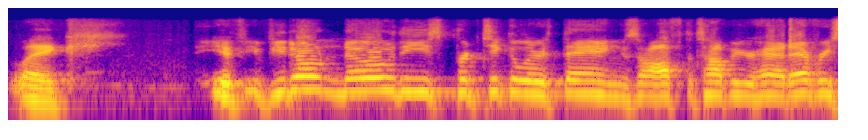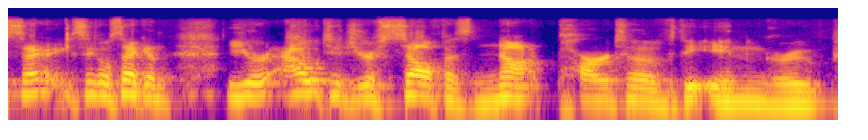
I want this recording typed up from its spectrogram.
Like if, if you don't know these particular things off the top of your head every single second, you're outed yourself as not part of the in group.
